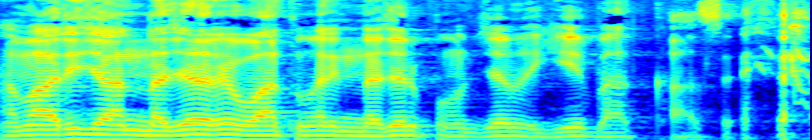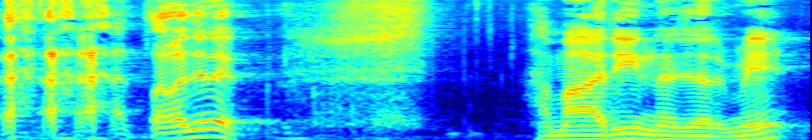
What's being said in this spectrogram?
हमारी जहाँ नज़र है, वहाँ तुम्हारी नज़र पहुँच जाए ये बात खास है। समझ रहे हमारी नज़र में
